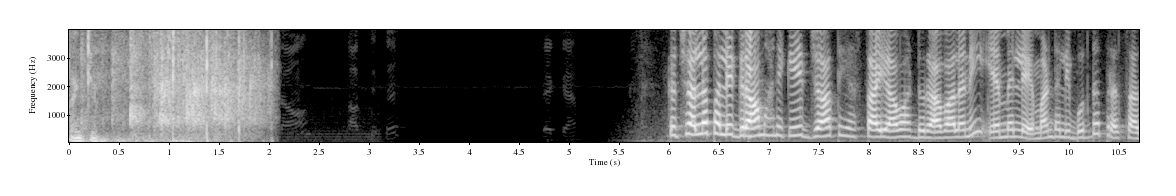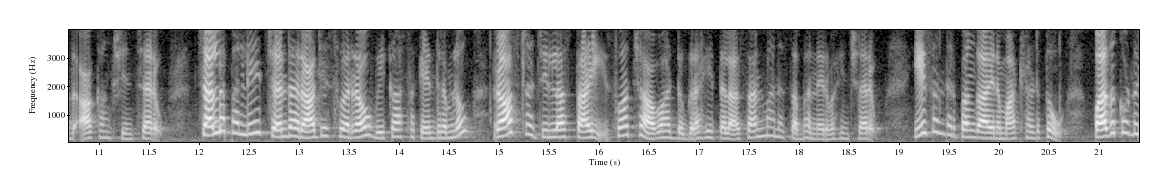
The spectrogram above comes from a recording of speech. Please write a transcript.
Thank you. ఇక చల్లపల్లి గ్రామానికి జాతీయ స్థాయి అవార్డు రావాలని ఎమ్మెల్యే మండలి బుద్ధప్రసాద్ ఆకాంక్షించారు చల్లపల్లి చంద్ర రాజేశ్వరరావు వికాస కేంద్రంలో రాష్ట్ర జిల్లా స్థాయి స్వచ్ఛ అవార్డు గ్రహీతల సన్మాన సభ నిర్వహించారు. ఈ సందర్భంగా ఆయన మాట్లాడుతూ పదకొండు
